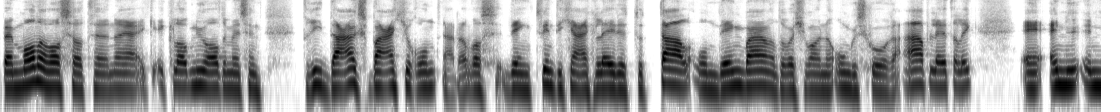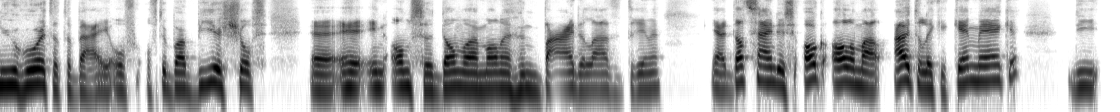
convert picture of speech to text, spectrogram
bij mannen was dat, uh, nou ja, ik, ik loop nu altijd met zo'n driedaags baardje rond. Nou, dat was denk ik twintig jaar geleden totaal ondenkbaar, want dan was je gewoon een ongeschoren aap letterlijk. En, en, nu, en nu hoort dat erbij. Of, of de barbiershops in Amsterdam waar mannen hun baarden laten trimmen. Ja, dat zijn dus ook allemaal uiterlijke kenmerken die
